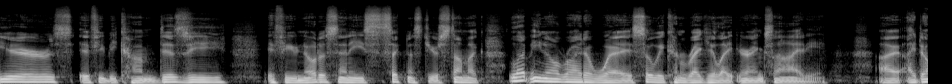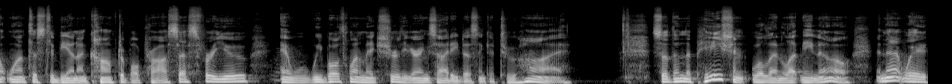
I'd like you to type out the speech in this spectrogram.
ears, if you become dizzy, if you notice any sickness to your stomach, let me know right away so we can regulate your anxiety. I, I, don't want this to be an uncomfortable process for you, and we both want to make sure that your anxiety doesn't get too high. So then the patient will then let me know. And that way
